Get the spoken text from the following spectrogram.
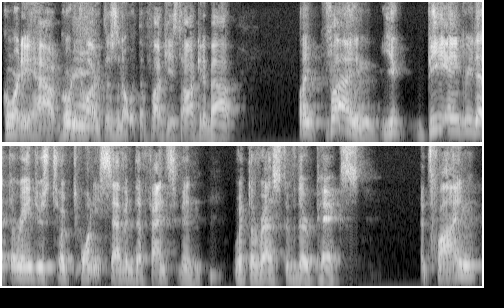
Gordie Howe. Gordie Yeah. Clark doesn't know what the fuck he's talking about. Like, fine, you be angry that the Rangers took 27 defensemen with the rest of their picks. It's fine.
